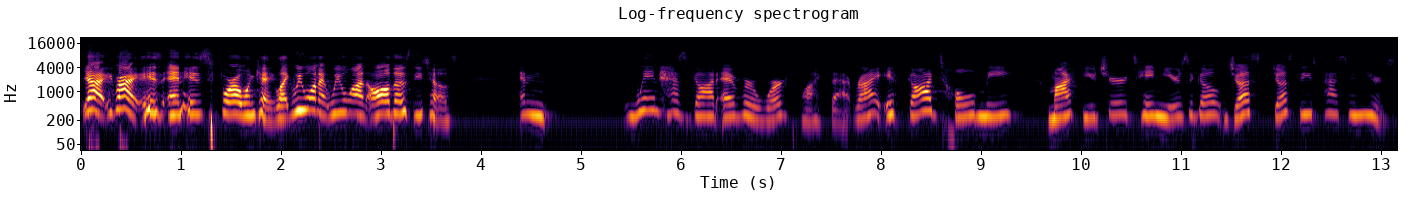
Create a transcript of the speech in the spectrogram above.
Yeah, right. His and his 401k. Like we want it, we want all those details. And when has God ever worked like that, right? If God told me my future 10 years ago, just just these past 10 years,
